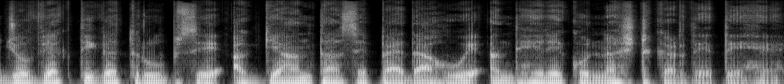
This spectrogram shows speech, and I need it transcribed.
जो व्यक्तिगत रूप से अज्ञानता से पैदा हुए अंधेरे को नष्ट कर देते हैं।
